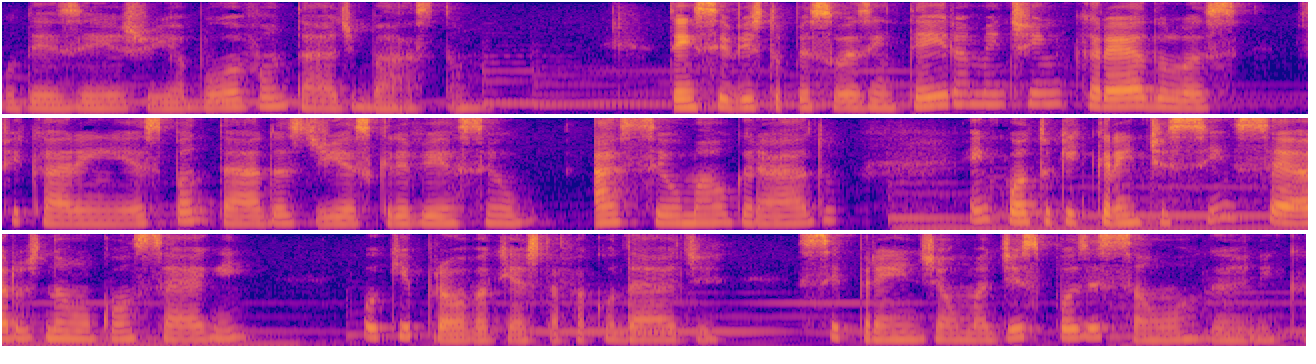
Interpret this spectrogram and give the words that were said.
o desejo e a boa vontade bastam. Tem-se visto pessoas inteiramente incrédulas ficarem espantadas de escrever seu, a seu malgrado, enquanto que crentes sinceros não o conseguem, o que prova que esta faculdade se prende a uma disposição orgânica.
